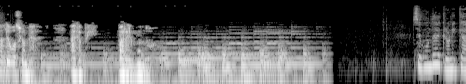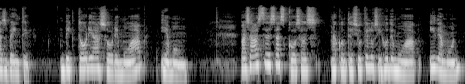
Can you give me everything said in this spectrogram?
al devocional. Hágame para el mundo. Segunda de Crónicas 20. Victoria sobre Moab y Amón. Pasadas esas cosas, aconteció que los hijos de Moab y de Amón,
